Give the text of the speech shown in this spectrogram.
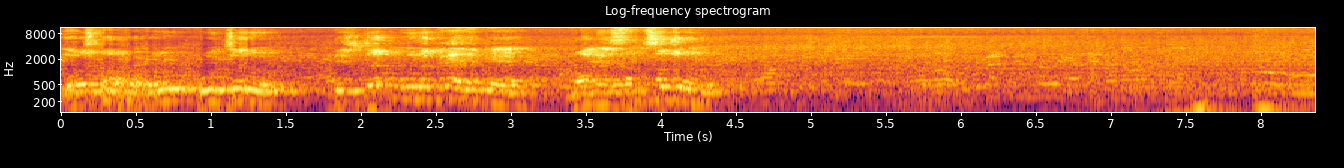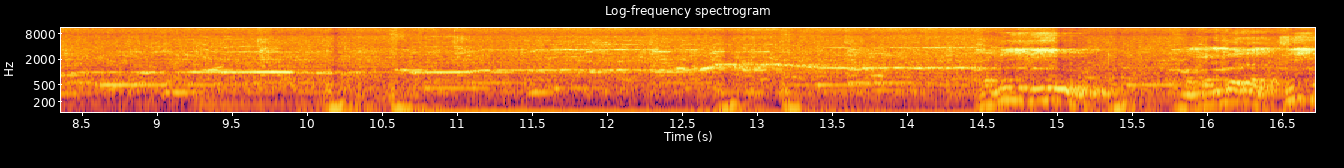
ವ್ಯವಸ್ಥಾಪಕರು, ಪೂಜ್ಯರು ಡಿಜಿಟಲ್ ಮೂಲಕವೇ ಅದಕ್ಕೆ ಮಾನ್ಯ ಸಂಸದರು. ಹನಿ ನೀರು ನಮ್ಮೆಲ್ಲರ ಜೀವ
